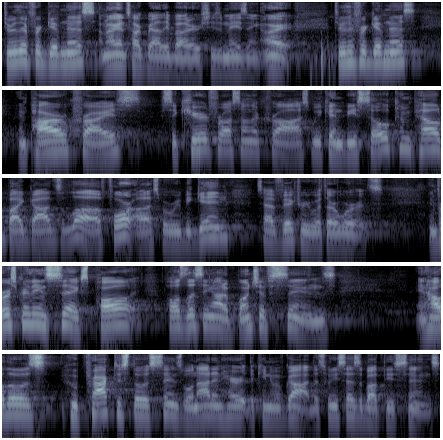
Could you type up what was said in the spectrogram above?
through the forgiveness, I'm not going to talk badly about her. She's amazing. All right. Through the forgiveness and power of Christ, secured for us on the cross, we can be so compelled by God's love for us where we begin to have victory with our words. In 1 Corinthians 6, Paul, Paul's listing out a bunch of sins and how those who practice those sins will not inherit the kingdom of God. That's what he says about these sins.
